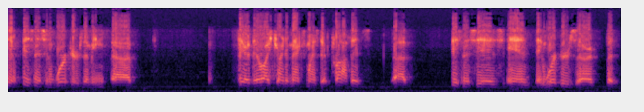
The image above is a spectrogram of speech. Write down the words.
you know, business and workers. I mean uh, they're they're always trying to maximize their profits. Uh, businesses and and workers are, but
